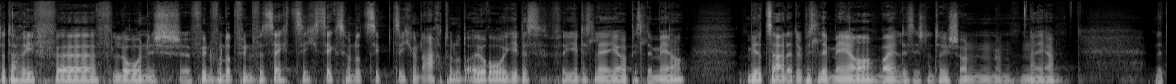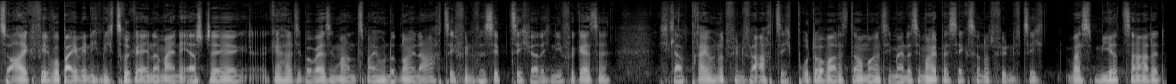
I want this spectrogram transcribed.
der Tariflohn ist äh, 565, 670 und 800 Euro, jedes, für jedes Lehrjahr ein bisschen mehr. Wir zahlen ein bisschen mehr, weil das ist natürlich schon, naja, nicht so arg viel. Wobei, wenn ich mich zurückerinnere, meine erste Gehaltsüberweisung waren 289,75, werde ich nie vergessen. Ich glaube 385 brutto war das damals. Ich meine, da sind wir halt bei 650. Was mir zahlt,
